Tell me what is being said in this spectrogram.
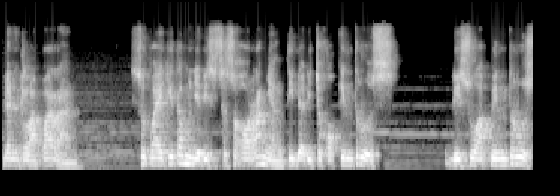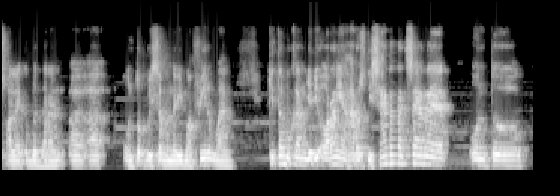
dan kelaparan supaya kita menjadi seseorang yang tidak dicokokin terus, disuapin terus oleh kebenaran uh, uh, untuk bisa menerima firman. Kita bukan menjadi orang yang harus diseret-seret untuk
